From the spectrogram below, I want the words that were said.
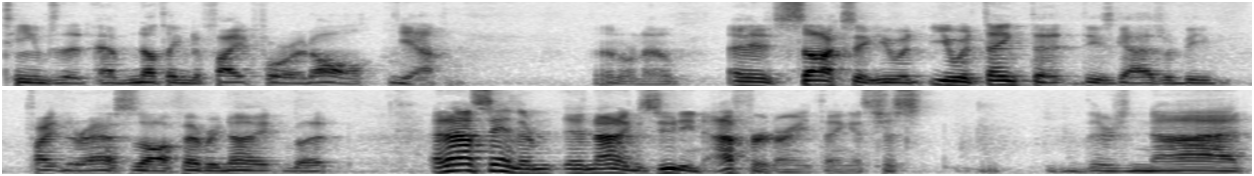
teams that have nothing to fight for at all. Yeah. I don't know. I mean, it sucks that you would you would think that these guys would be fighting their asses off every night, but And I'm not saying they're, they're not exuding effort or anything. It's just there's not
